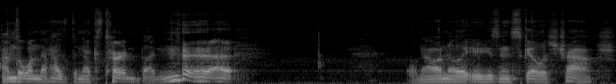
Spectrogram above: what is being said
I'm the one that has the next turn button. well, now I know that you're using skill as trash.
